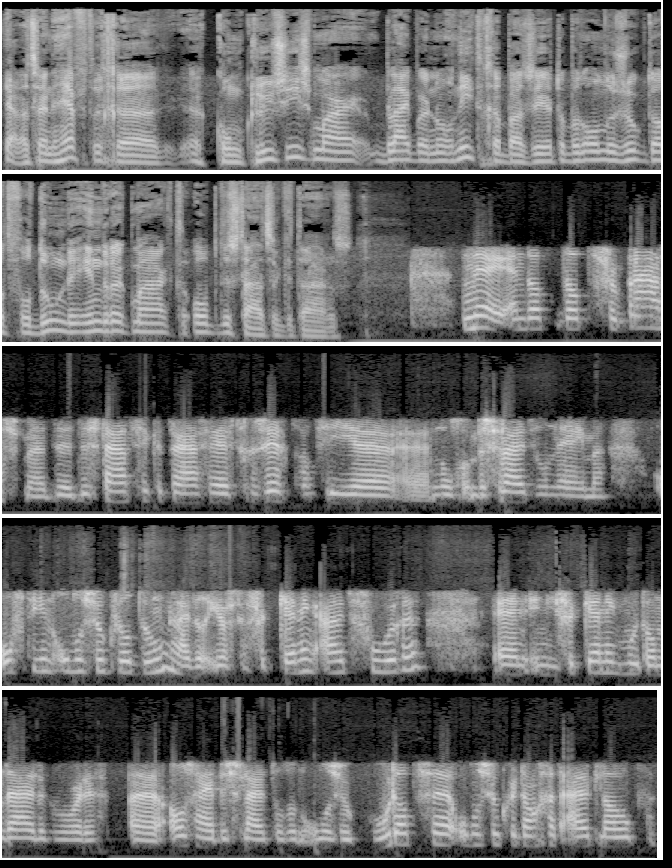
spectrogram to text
Ja, dat zijn heftige uh, conclusies, maar blijkbaar nog niet gebaseerd op een onderzoek dat voldoende indruk maakt op de staatssecretaris. Nee, en dat, dat verbaast me. De, de staatssecretaris heeft gezegd dat hij uh, nog een besluit wil nemen of hij een onderzoek wil doen. Hij wil eerst een verkenning uitvoeren. En in die verkenning moet dan duidelijk worden, uh, als hij besluit tot een onderzoek, hoe dat onderzoek er dan gaat uitlopen.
